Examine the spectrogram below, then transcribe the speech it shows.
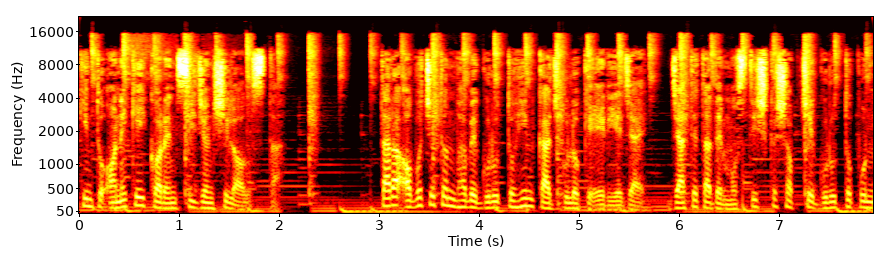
কিন্তু অনেকেই করেন সৃজনশীল অলস্তা। তারা অবচেতনভাবে গুরুত্বহীন কাজগুলোকে এড়িয়ে যায়, যাতে তাদের মস্তিষ্ক সবচেয়ে গুরুত্বপূর্ণ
